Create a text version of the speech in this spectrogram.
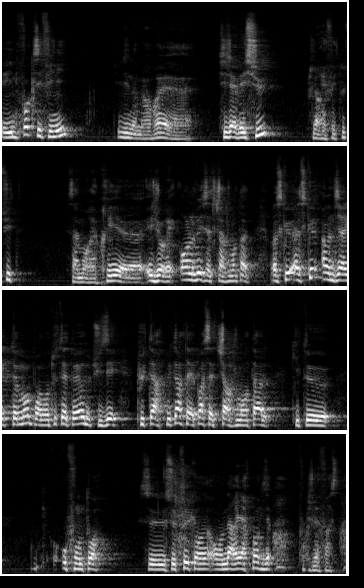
et une fois que c'est fini, tu dis non mais en vrai, euh, si j'avais su, je l'aurais fait tout de suite. Ça m'aurait pris, euh, et j'aurais enlevé cette charge mentale. Parce que, est-ce que indirectement, pendant toute cette période où tu disais plus tard, plus tard, tu n'avais pas cette charge mentale qui te, au fond de toi, ce, ce truc en, en arrière-plan qui disait, oh, faut que je le fasse, oh,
